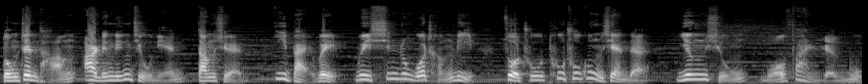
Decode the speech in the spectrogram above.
董振堂二零零九年当选一百位为新中国成立做出突出贡献的英雄模范人物。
